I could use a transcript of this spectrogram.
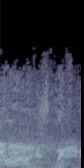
Lucario is me.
